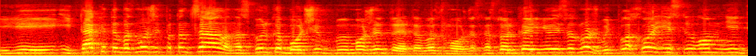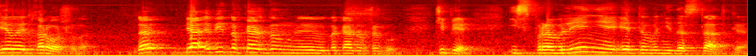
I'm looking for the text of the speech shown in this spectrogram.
И, и так это возможность потенциала. Насколько больше может эта возможность, настолько у него есть возможность быть плохой, если он не делает хорошего. Да? Видно в каждом, э, на каждом шагу. Теперь, исправление этого недостатка,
